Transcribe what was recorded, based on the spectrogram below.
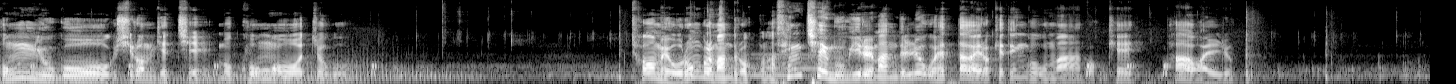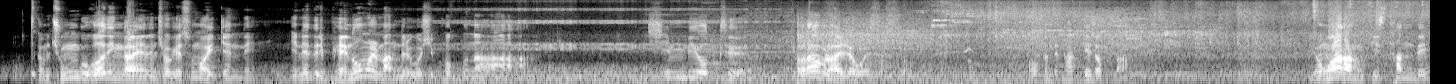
065 실험 개체. 뭐, 05 어쩌고. 처음에 요런 걸 만들었구나. 생체 무기를 만들려고 했다가 이렇게 된 거구만. 오케이. 파악 완료. 그럼 중국 어딘가에는 저게 숨어 있겠네. 얘네들이 베놈을 만들고 싶었구나. 심비오트. 결합을 하려고 했었어. 어, 근데 다 깨졌다. 영화랑 비슷한데?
